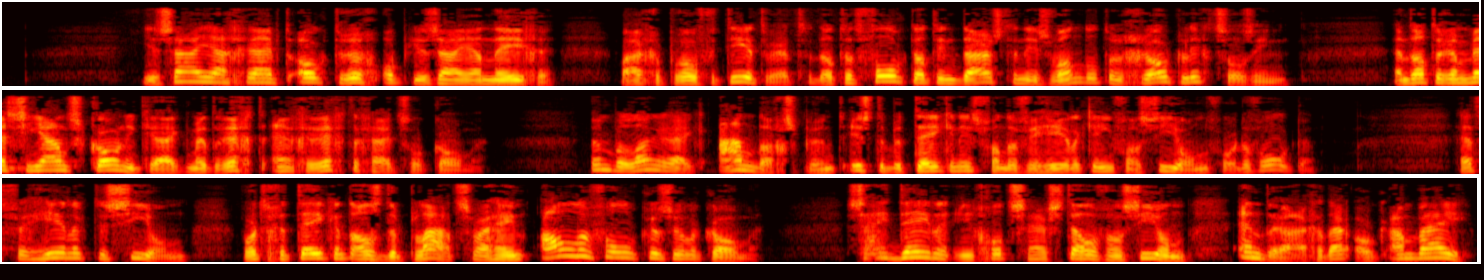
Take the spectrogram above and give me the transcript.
Jesaja grijpt ook terug op Jesaja 9, waar geprofeteerd werd dat het volk dat in duisternis wandelt een groot licht zal zien, en dat er een messiaans koninkrijk met recht en gerechtigheid zal komen. Een belangrijk aandachtspunt is de betekenis van de verheerlijking van Sion voor de volken. Het verheerlijkte Sion wordt getekend als de plaats waarheen alle volken zullen komen. Zij delen in Gods herstel van Sion en dragen daar ook aan bij.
